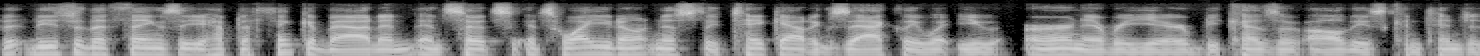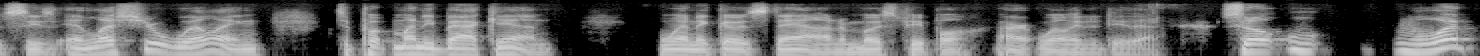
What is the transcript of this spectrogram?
th- these are the things that you have to think about. And, and so it's, it's why you don't necessarily take out exactly what you earn every year because of all these contingencies, unless you're willing to put money back in when it goes down. And most people aren't willing to do that. So what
